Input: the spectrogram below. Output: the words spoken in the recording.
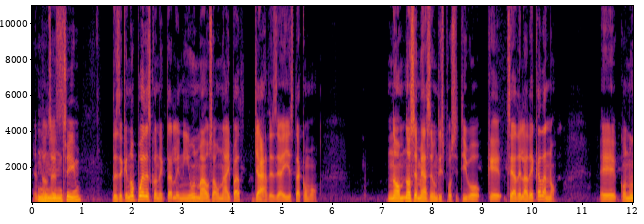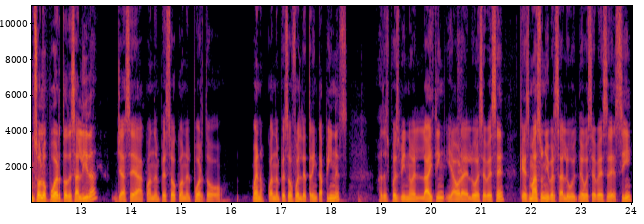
Entonces, mm, sí desde que no puedes conectarle ni un mouse a un iPad, ya desde ahí está como... No, no se me hace un dispositivo que sea de la década, no. Eh, con un solo puerto de salida, ya sea cuando empezó con el puerto, bueno, cuando empezó fue el de 30 pines, después vino el Lighting y ahora el USB-C, que es más universal USB-C, sí,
